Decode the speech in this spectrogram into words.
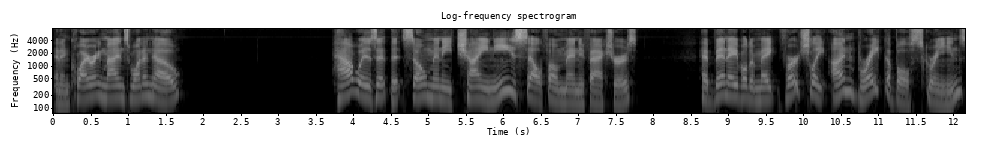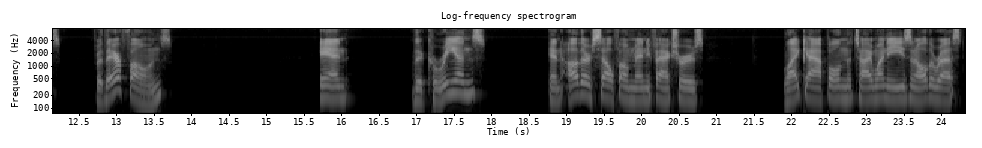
And inquiring minds want to know how is it that so many Chinese cell phone manufacturers have been able to make virtually unbreakable screens for their phones and the Koreans and other cell phone manufacturers like Apple and the Taiwanese and all the rest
